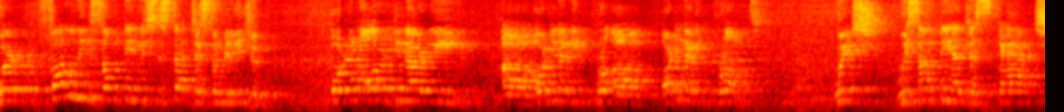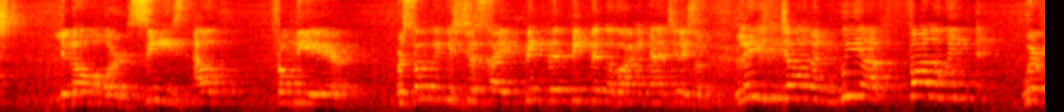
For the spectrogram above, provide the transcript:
We're following something which is not just a religion or an ordinary, uh, ordinary, pro- uh, ordinary prompt, which we something had just catched, you know, or seized out from the air. Or something which is just like pigment, pigment of our imagination. Ladies and gentlemen, we are following, we're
